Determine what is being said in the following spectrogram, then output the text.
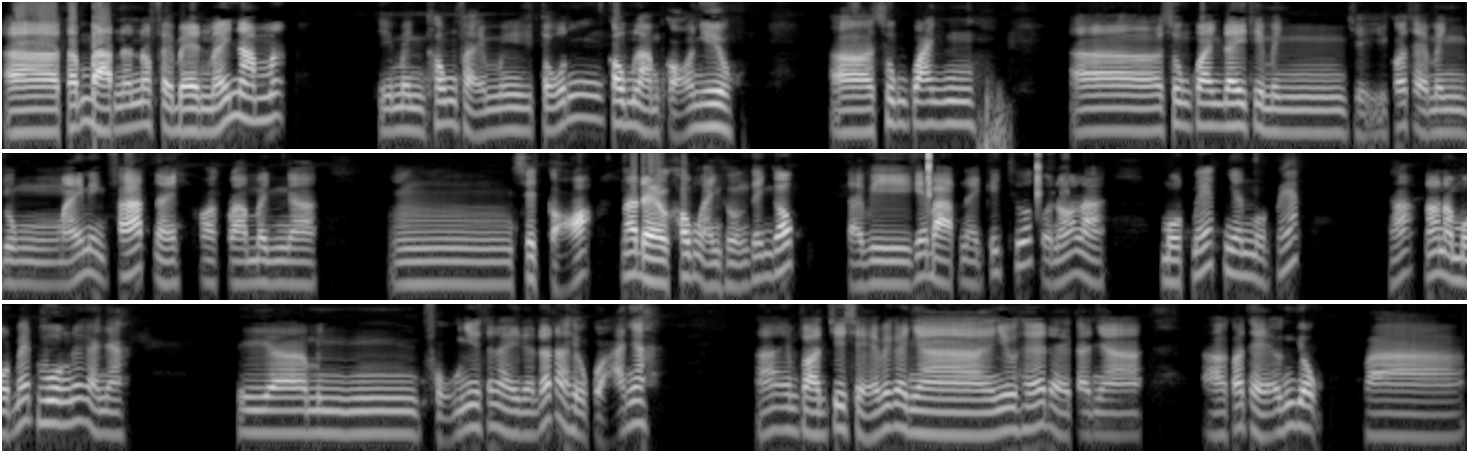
À, tấm bạt nó phải bền mấy năm á thì mình không phải mình tốn công làm cỏ nhiều. À, xung quanh à, xung quanh đây thì mình chỉ có thể mình dùng máy mình phát này hoặc là mình à, um, xịt cỏ. Nó đều không ảnh hưởng đến gốc tại vì cái bạt này kích thước của nó là một mét nhân một mét. Đó nó là một mét vuông đấy cả nhà thì à, mình phủ như thế này là rất là hiệu quả nha. À, em toàn chia sẻ với cả nhà như thế để cả nhà à, có thể ứng dụng và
